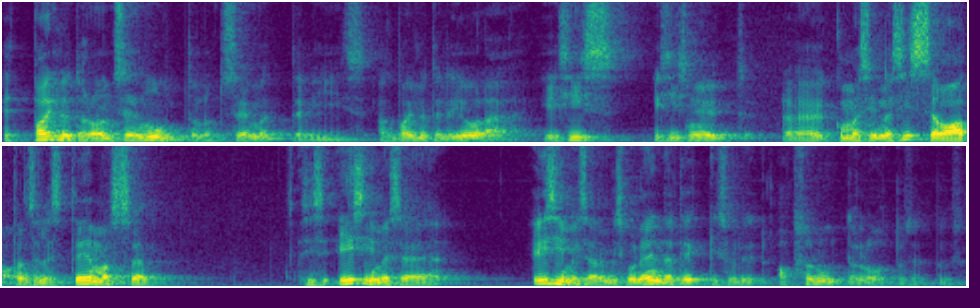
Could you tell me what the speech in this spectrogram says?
et paljudel on see muutunud, see mõtteviis, aga paljudel ei ole. Ja siis, ja siis nüüd, äh, kui ma sinna sisse vaatan sellesse teemasse, siis esimese, esimesena, mis mul endal tekkis, oli absoluutne lootusetus.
